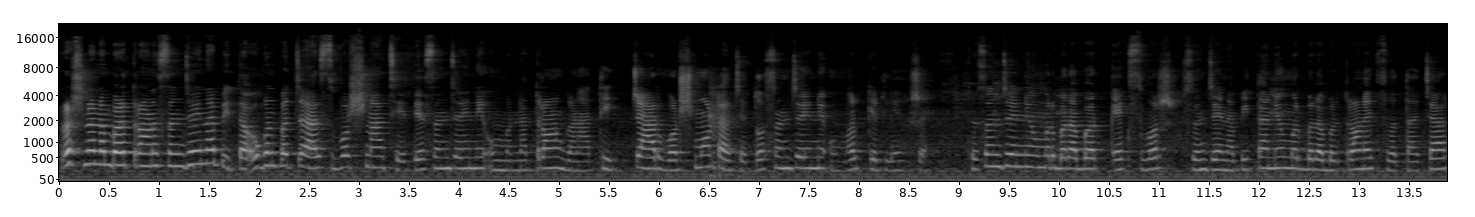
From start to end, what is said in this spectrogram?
પ્રશ્ન નંબર ત્રણ, સંજયના પિતા ઓગણપચાસ વર્ષના છે. તે સંજયની ઉંમરના ત્રણ ગણાથી ચાર વર્ષ મોટા છે. તો સંજયની ઉંમર કેટલી હશે? તો સંજયની ઉંમર બરાબર એક્સ વર્ષ, સંજયના પિતાની ઉંમર બરાબર ત્રણ એક્સ વત્તા ચાર,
